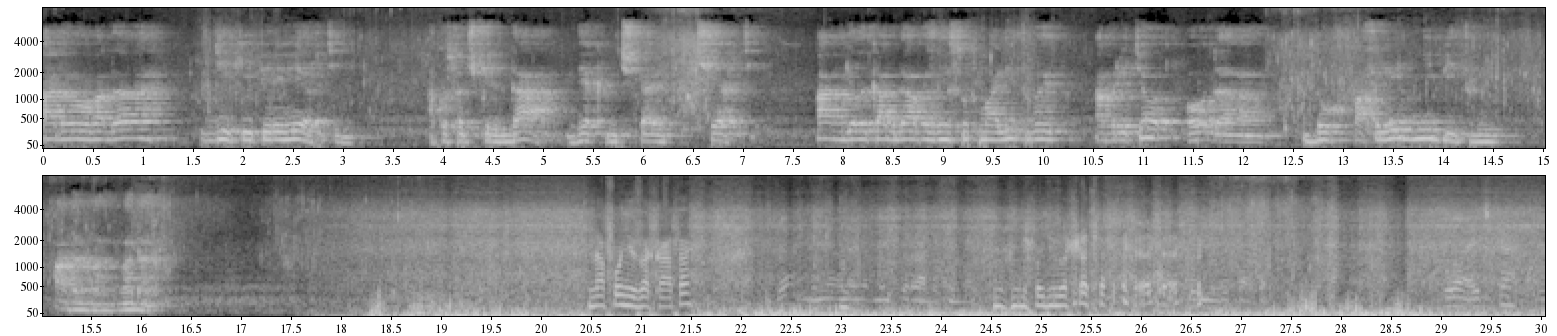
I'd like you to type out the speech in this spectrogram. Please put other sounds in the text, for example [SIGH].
Адова вода — дикий перевертень, а кусочки льда век мечтают черти. Ангелы, когда вознесут молитвы, обретет, о да, дух последней битвы, адова вода. На фоне заката. Да, меня, наверное, еще рано снимать. [LAUGHS] На фоне заката. Okay.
